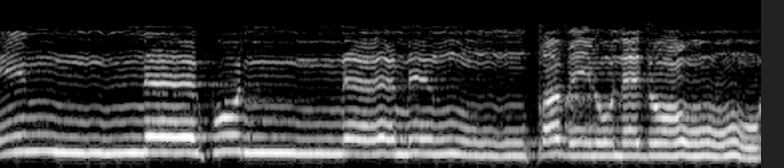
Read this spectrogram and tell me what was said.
إنا كنا من قبل ندعو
